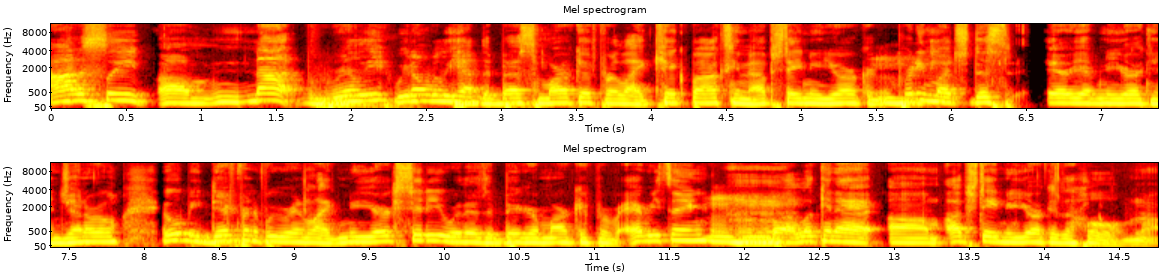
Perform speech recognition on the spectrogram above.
Honestly, um, not really. We don't really have the best market for like kickboxing in upstate New York or pretty much this area of New York in general. It would be different if we were in like New York City where there's a bigger market for everything. But looking at um, upstate New York as a whole, no.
